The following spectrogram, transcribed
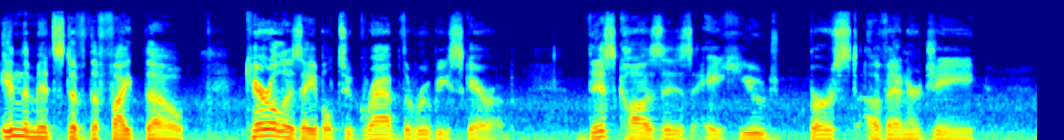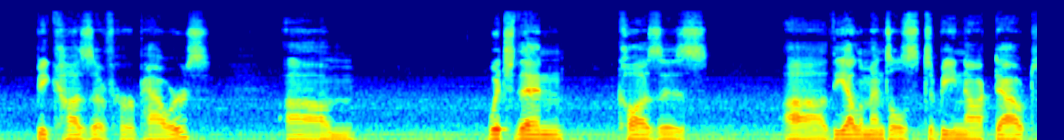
in the midst of the fight though Carol is able to grab the ruby scarab. This causes a huge burst of energy because of her powers, um, which then causes uh, the elementals to be knocked out.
